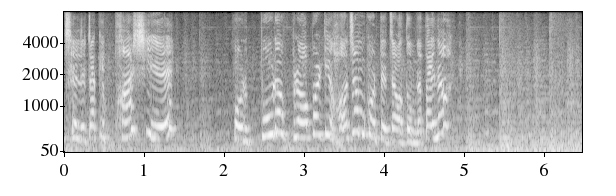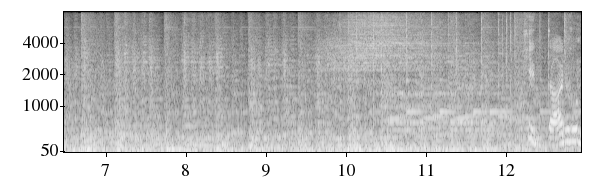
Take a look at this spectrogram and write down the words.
ছেলেটাকে ফাঁসিয়ে ওর পুরো প্রপার্টি হজম করতে চাও তোমরা, তাই না? কি দারুণ।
